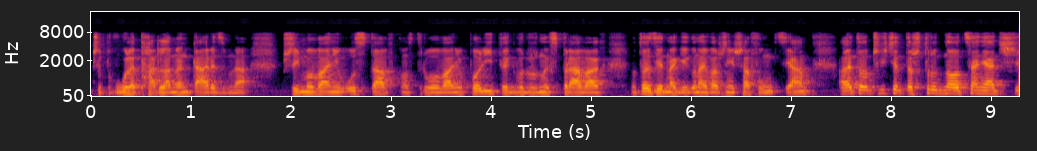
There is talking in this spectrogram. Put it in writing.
czy w ogóle parlamentaryzm na przyjmowaniu ustaw, konstruowaniu polityk w różnych sprawach, no to jest jednak jego najważniejsza funkcja. Ale to oczywiście też trudno oceniać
